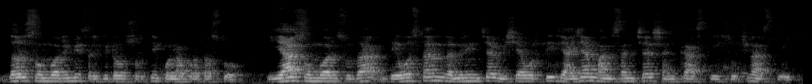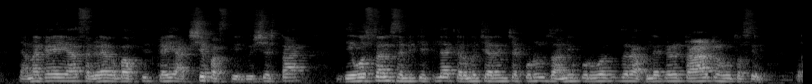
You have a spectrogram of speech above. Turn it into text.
दर सोमवारी मी सर्किट हाऊसवरती कोल्हापुरात असतो. या सोमवारी सुद्धा देवस्थान जमिनींच्या विषयावरती ज्या ज्या माणसांच्या शंका असतील सूचना असतील त्यांना काही या सगळ्या बाबतीत काही आक्षेप असतील विशेषतः देवस्थान समितीतल्या कर्मचाऱ्यांच्याकडून जाणीवपूर्वक जर आपल्याकडे टाळाटाळ होत असेल तर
